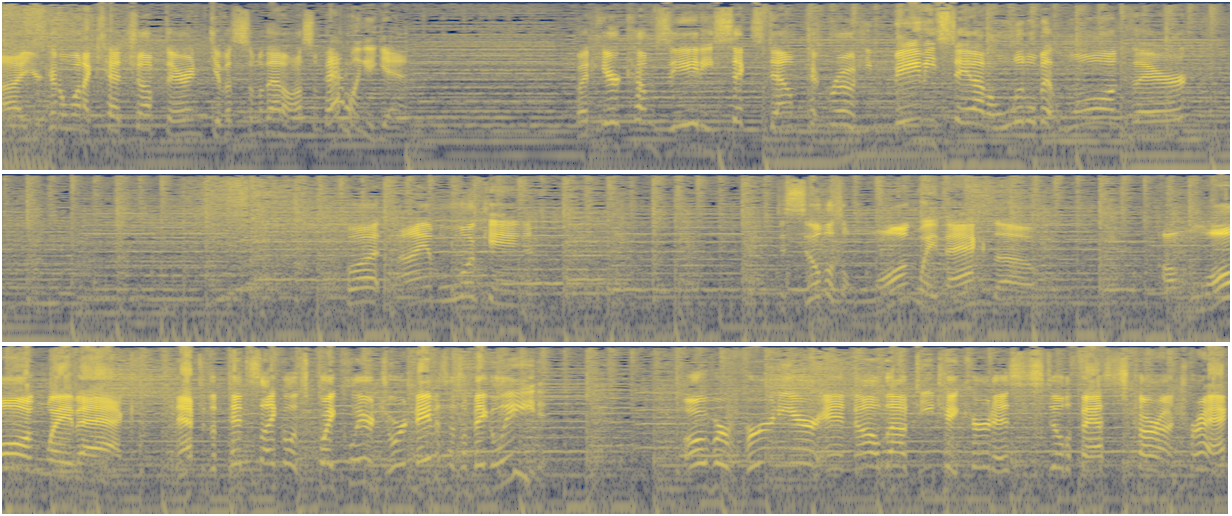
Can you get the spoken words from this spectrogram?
Uh, you're going to want to catch up there and give us some of that awesome battling again. But here comes the 86 down pit road. He maybe stayed out a little bit long there. But I am looking. De Silva's a long way back, though. A long way back. And after the pit cycle, it's quite clear Jordan Davis has a big lead over Vernier, and now DJ Curtis is still the fastest car on track,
